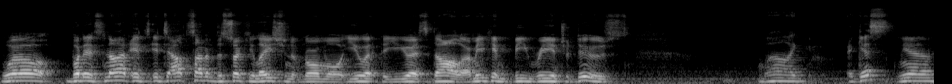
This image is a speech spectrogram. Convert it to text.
Well, but it's not. It's it's outside of the circulation of normal U the U.S. dollar. I mean, it can be reintroduced. Well, I, I guess yeah.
